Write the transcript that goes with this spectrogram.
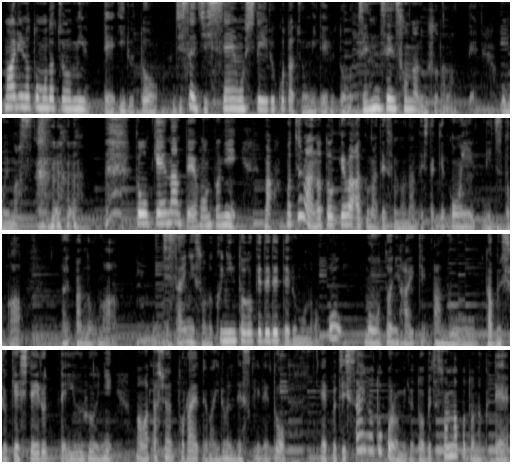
周りの友達を見ていると実際実践をしている子たちを見ていると全然そんなの嘘だなって思います。統計なんて本当にまあもちろんあの統計はあくまでその何でしたっけ婚姻率とかあのまあ実際にその国に届け出出てるものをもとに背景あの多分集計しているっていうふうに、まあ、私は捉えてはいるんですけれど、えっと、実際のところを見ると別にそんなことなくて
